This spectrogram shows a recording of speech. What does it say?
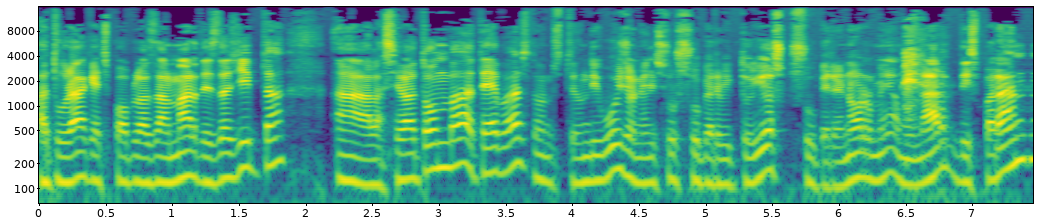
aturar aquests pobles del mar des d'Egipte, a la seva tomba, a Tebes, doncs, té un dibuix on ell surt supervictoriós, superenorme, amb un arc disparant,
